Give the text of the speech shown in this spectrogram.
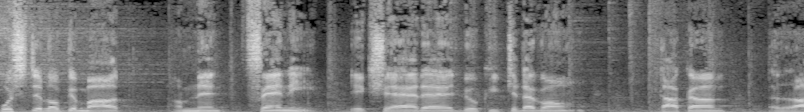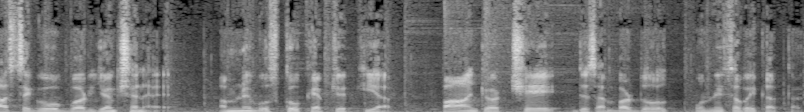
कुछ दिनों के बाद हमने फैनी एक शहर है जो कि चिटागोंग, ढाका रास्ते के जंक्शन है। हमने उसको कैप्चर किया पाँच और छः दिसंबर दो उन्नीस सौ इकहत्तर।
